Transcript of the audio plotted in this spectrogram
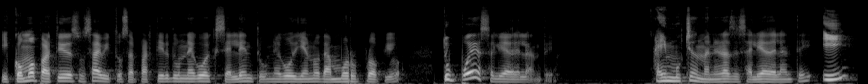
Y cómo a partir de esos hábitos, a partir de un ego excelente, un ego lleno de amor propio, tú puedes salir adelante. Hay muchas maneras de salir adelante y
